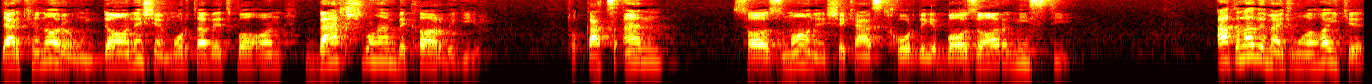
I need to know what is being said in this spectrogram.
در کنار اون دانش مرتبط با آن بخش رو هم به کار بگیر. تو قطعا سازمان شکست خورده بازار نیستی. اغلب مجموعه هایی که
